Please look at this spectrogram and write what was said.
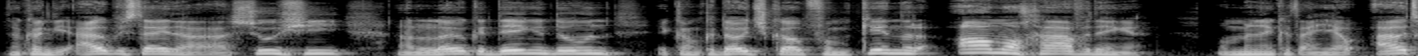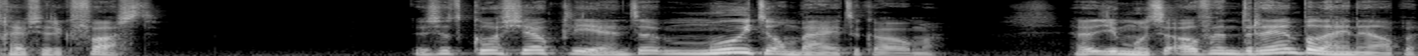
dan kan ik die uitbesteden aan, sushi, aan leuke dingen doen. Ik kan cadeautjes kopen voor mijn kinderen. Allemaal gave dingen. Moment dat ik het aan jou uitgeef, zit ik vast. Dus het kost jouw cliënten moeite om bij je te komen. Je moet ze over een drempel heen helpen.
